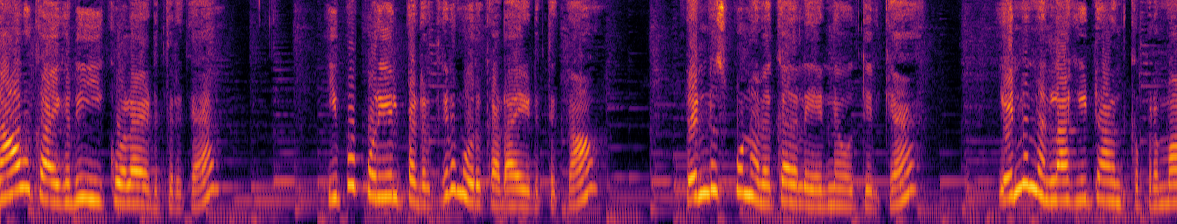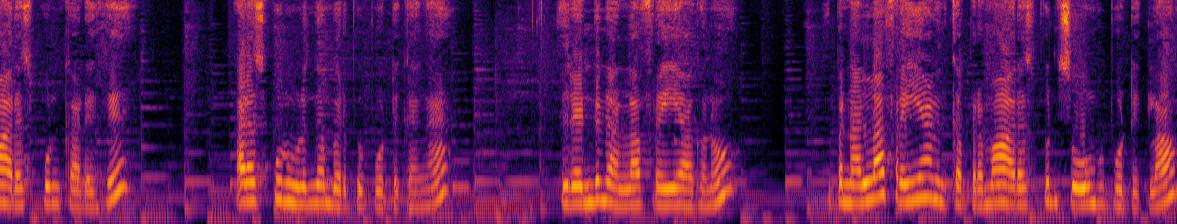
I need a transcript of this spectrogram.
நாலு காய்கறி ஈக்குவலாக எடுத்திருக்கேன். இப்போ பொரியல் பண்றதுக்கு நம்ம ஒரு கடாய் எடுத்துக்கலாம். ரெண்டு ஸ்பூன் அளவுக்கு அதில் எண்ணெய் ஊற்றிருக்கேன் எண்ணெய் நல்லா ஹீட் ஆனதுக்கப்புறமா அரை ஸ்பூன் கடுகு அரை ஸ்பூன் உளுந்தம்பருப்பு போட்டுக்கோங்க. இது ரெண்டும் நல்லா ஃப்ரை ஆகணும். இப்போ நல்லா ஃப்ரை ஆனதுக்கப்புறமா அரை ஸ்பூன் சோம்பு போட்டுக்கலாம்.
